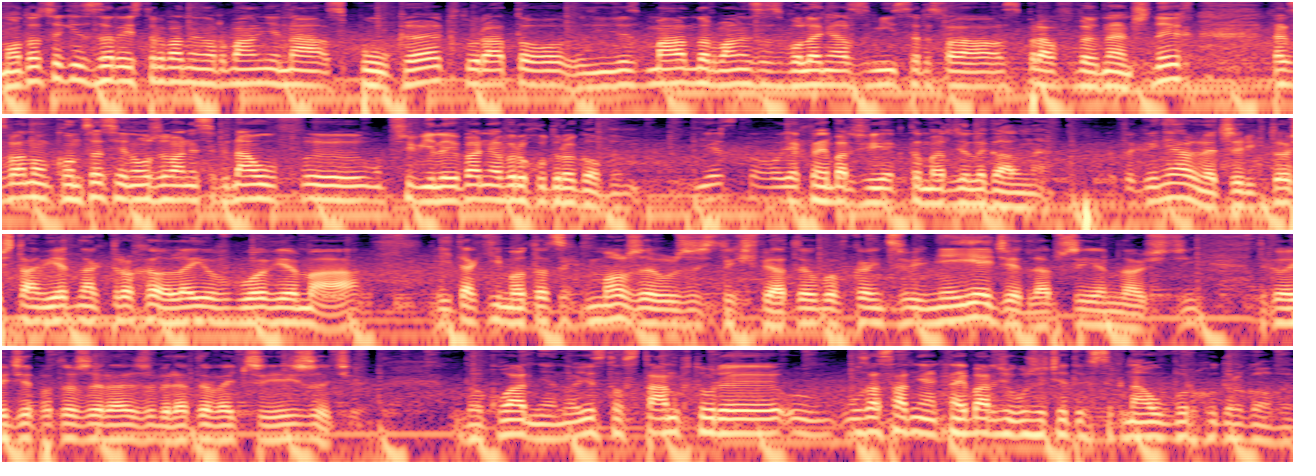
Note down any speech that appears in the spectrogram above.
motocykl jest zarejestrowany normalnie na spółkę, która to jest, ma normalne zezwolenia z Ministerstwa Spraw Wewnętrznych, tak zwaną koncesję na używanie sygnałów y, uprzywilejowania w ruchu drogowym. Jest to jak najbardziej, jak najbardziej legalne. To genialne, czyli ktoś tam jednak trochę oleju w głowie ma i taki motocykl może użyć tych świateł, bo w końcu nie jedzie dla przyjemności, tylko jedzie po to, że- żeby ratować czyjeś życie. Dokładnie, no jest to stan, który uzasadnia jak najbardziej użycie tych sygnałów w ruchu drogowym.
